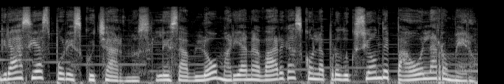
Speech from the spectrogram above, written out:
Gracias por escucharnos. Les habló Mariana Vargas con la producción de Paola Romero.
